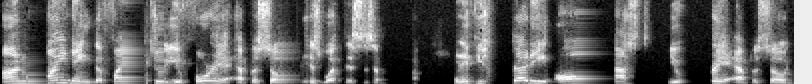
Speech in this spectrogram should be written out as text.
unwinding the financial euphoria episode is what this is about. And if you study all past euphoria episode,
